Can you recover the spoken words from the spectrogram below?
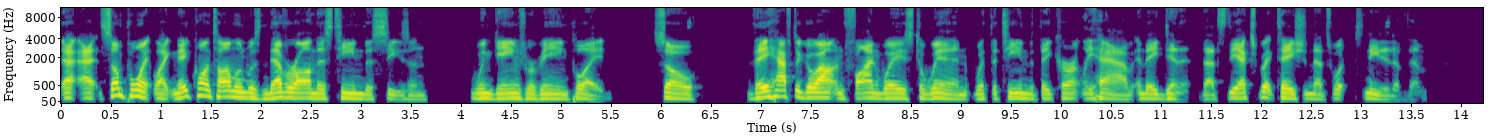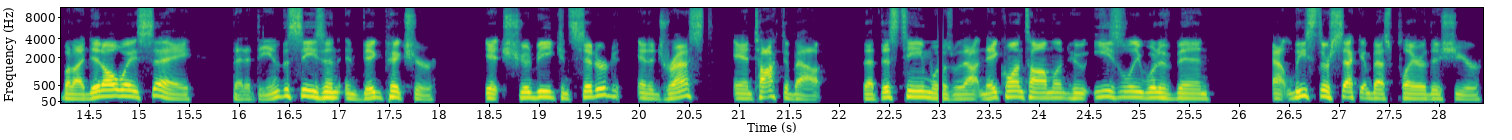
at, at some point like Nae'Qwan Tomlin was never on this team this season when games were being played. So they have to go out and find ways to win with the team that they currently have and they didn't. That's the expectation, that's what's needed of them. But I did always say that at the end of the season in big picture it should be considered and addressed and talked about that this team was without Nae'Qwan Tomlin, who easily would have been at least their second best player this year,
